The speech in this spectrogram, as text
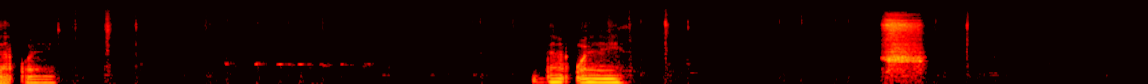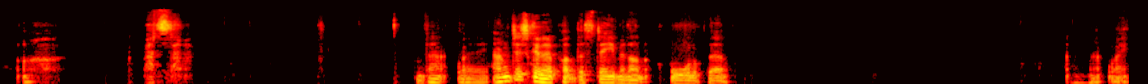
that way. That way. bad stomach. That way. I'm just going to put the stamen on all of them. And that way.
